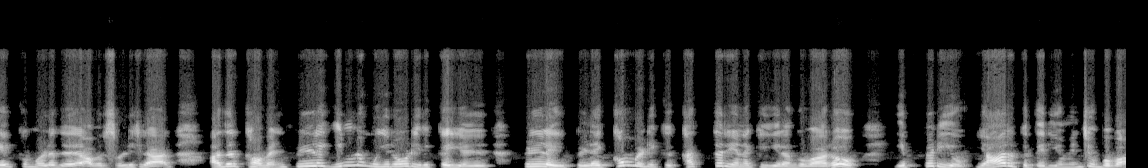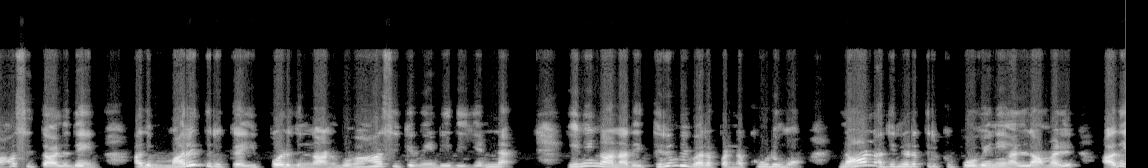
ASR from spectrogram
கேட்கும் பொழுது அவர் சொல்லுகிறார் அதற்கு அவன் பிள்ளை இன்னும் உயிரோடு இருக்கையில் பிள்ளை பிழைக்கும்படிக்கு கத்தர் எனக்கு இறங்குவாரோ? எப்படியோ? யாருக்கு தெரியும் என்று உபவாசித்து அழுதேன் அது மறுத்திருக்க இப்பொழுது நான் உபவாசிக்க வேண்டியது என்ன? இனி நான் அதை திரும்பி வர பண்ண கூடுமோ? நான் அதனிடத்திற்கு போவேனே அல்லாமல் அது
